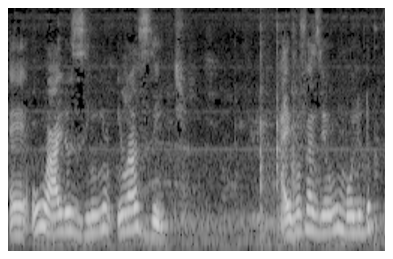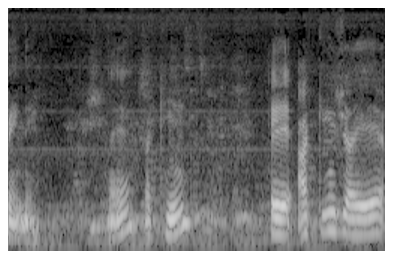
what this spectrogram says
é, o alhozinho e o azeite. Aí eu vou fazer o molho do penne. né? Aqui. É, aqui já é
